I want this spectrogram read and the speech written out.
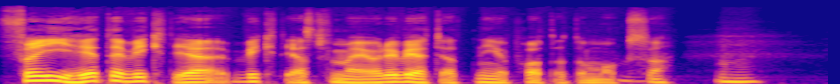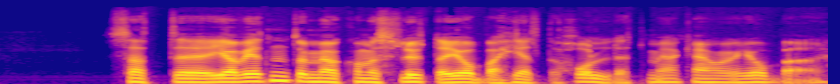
frihet är viktiga, viktigast för mig och det vet jag att ni har pratat om också. Mm. Så att, eh, jag vet inte om jag kommer sluta jobba helt och hållet, men jag kanske jobbar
